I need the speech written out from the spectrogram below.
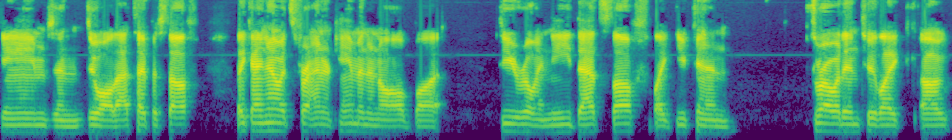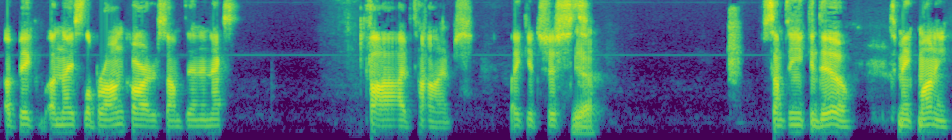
games and do all that type of stuff. Like I know it's for entertainment and all, but do you really need that stuff? Like you can throw it into like a, a big a nice LeBron card or something the next five times. Like it's just yeah something you can do to make money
